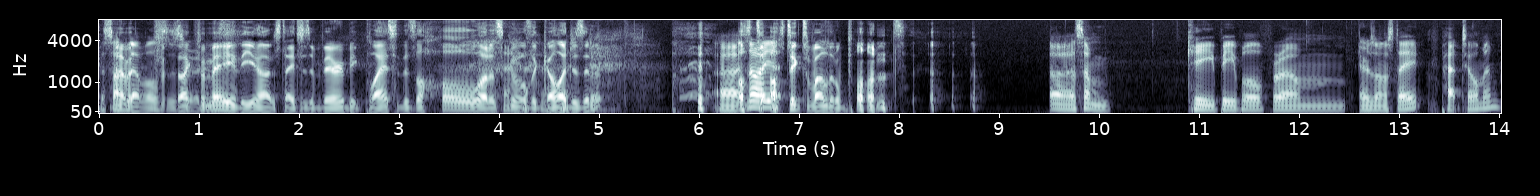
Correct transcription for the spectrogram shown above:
the Sun but Devils. f- is like for me, is. the United States is a very big place, and there's a whole lot of schools and colleges in it. uh, I'll, no, sti- yeah, I'll stick to my little pond. uh, some key people from Arizona State: Pat Tillman,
